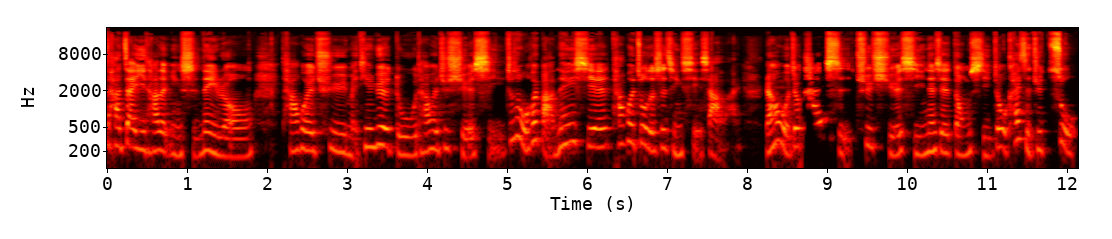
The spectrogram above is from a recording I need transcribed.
他在意他的饮食内容，他会去每天阅读，他会去学习。就是我会把那一些他会做的事情写下来，然后我就开始去学习那些东西。就我开始去做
